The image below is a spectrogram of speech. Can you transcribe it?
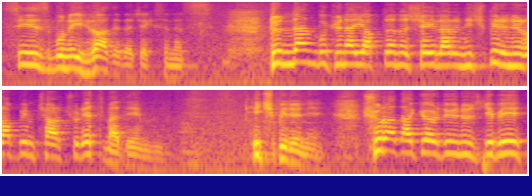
siz bunu ihraz edeceksiniz. Dünden bugüne yaptığınız şeylerin hiçbirini Rabbim çarçur etmedim. Hiçbirini. Şurada gördüğünüz gibi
